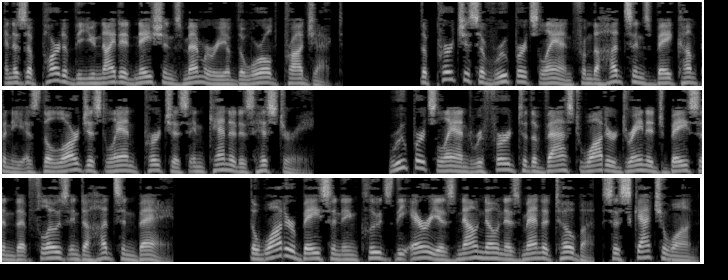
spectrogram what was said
and is a part of the United Nations Memory of the World project. The purchase of Rupert's land from the Hudson's Bay Company is the largest land purchase in Canada's history. Rupert's land referred to the vast water drainage basin that flows into Hudson Bay. The water basin includes the areas now known as Manitoba, Saskatchewan,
